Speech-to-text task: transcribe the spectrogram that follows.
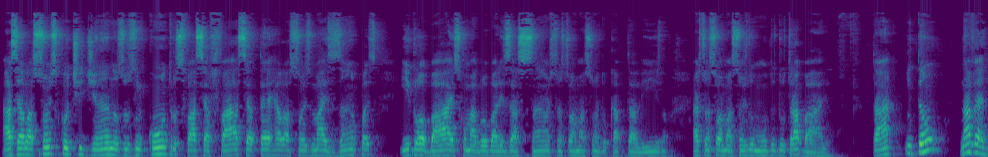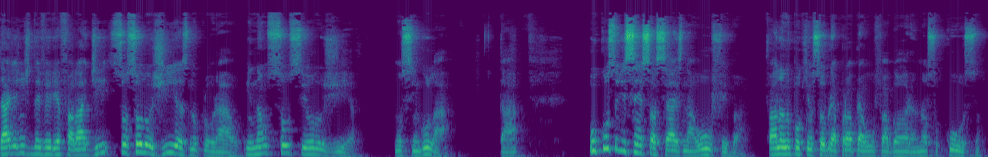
as relações cotidianas, os encontros face a face, até relações mais amplas e globais, como a globalização, as transformações do capitalismo, as transformações do mundo do trabalho. Tá? Então, na verdade, a gente deveria falar de sociologias no plural e não sociologia no singular. Tá? O curso de Ciências Sociais na UFBA, falando um pouquinho sobre a própria UFBA agora, o nosso curso,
